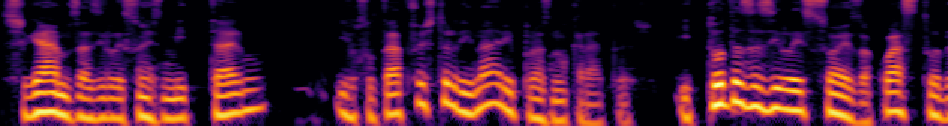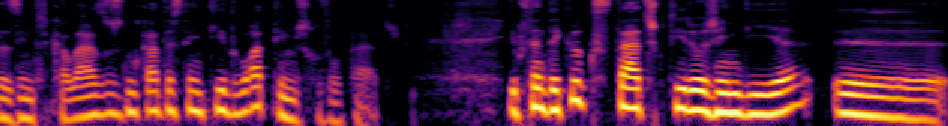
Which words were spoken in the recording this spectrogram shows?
chegámos às eleições de midterm e o resultado foi extraordinário para os democratas. E todas as eleições, ou quase todas intercaladas, os democratas têm tido ótimos resultados. E, portanto, aquilo que se está a discutir hoje em dia, eh,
